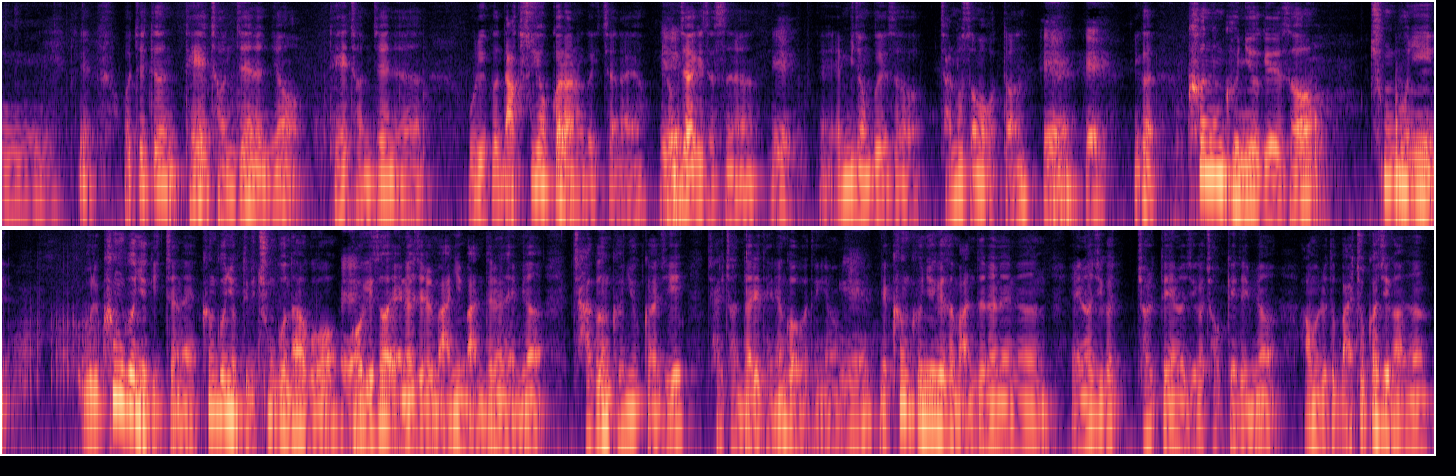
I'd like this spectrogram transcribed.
음, 예, 어쨌든 대전제는요. 대전제는 우리 그 낙수 효과라는 거 있잖아요. 예. 경제학에서 쓰는 예, 예, MB 정부에서 잘못 써먹었던. 예, 예. 그러니까 큰 근육에서 충분히 우리 큰 근육 있잖아요. 큰 근육들이 충분하고 예. 거기서 에너지를 많이 만들어내면 작은 근육까지 잘 전달이 되는 거거든요. 예. 근데 큰 근육에서 만들어내는 에너지가 절대 에너지가 적게 되면 아무래도 말초까지 가는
